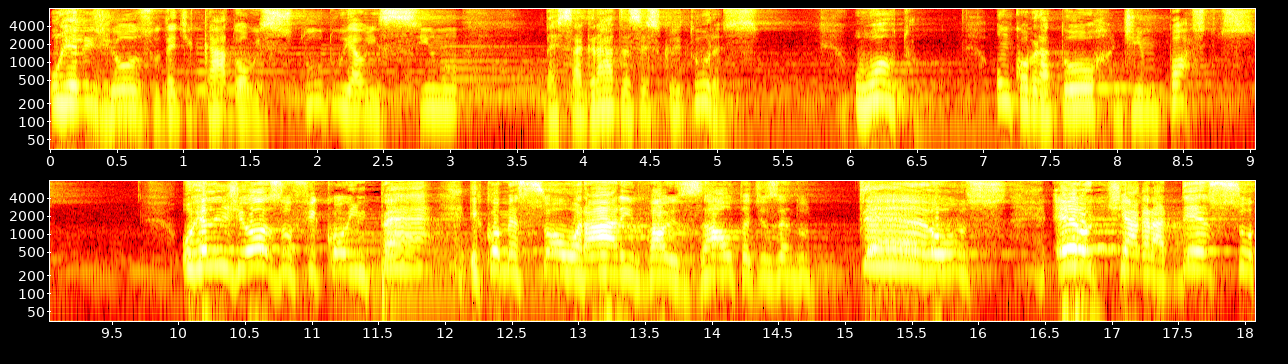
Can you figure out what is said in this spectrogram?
um religioso dedicado ao estudo e ao ensino das Sagradas Escrituras. O outro, um cobrador de impostos. O religioso ficou em pé e começou a orar em voz alta, dizendo: Deus, eu te agradeço,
